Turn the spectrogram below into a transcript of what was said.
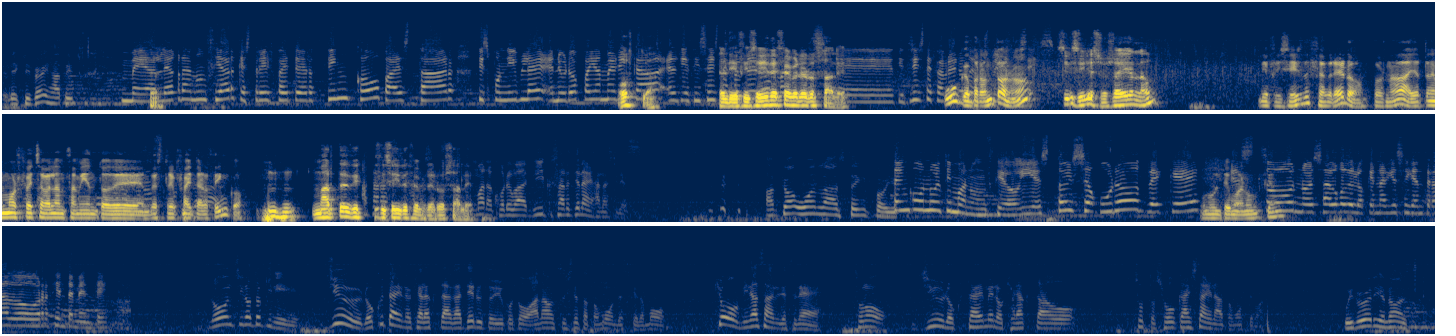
It makes me very happy. Me alegra anunciar que Street Fighter V va a estar disponible en Europa y América Hostia. el 16 de El 16 de febrero martes, sale. eh, 16 de febrero Uh, qué de pronto, ¿no? 2016. Sí, sí, eso es ahí al lado. 16 de febrero. Pues nada, ya tenemos fecha de lanzamiento de, Street Fighter V. Martes 16 de febrero sale. Tengo un último anuncio y estoy seguro de que esto no es algo de lo que nadie se haya enterado recientemente.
